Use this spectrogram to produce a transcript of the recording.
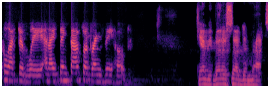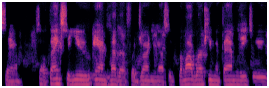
collectively. And I think that's what brings me hope. Can't be better said than that, Sam. So thanks to you and Heather for joining us. And from our work human family to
